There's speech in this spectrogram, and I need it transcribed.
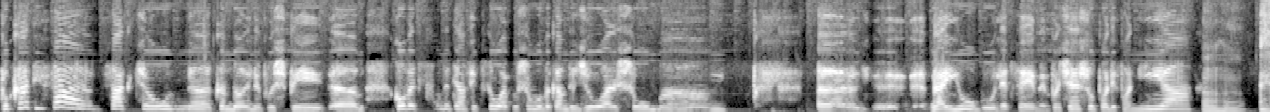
Po ka disa në fakt që unë këndoj nëpër shpi. Uh, Kohëve të fundit jam fiksuar për shembull dhe kam dëgjuar shumë uh, uh, nga jugu, le të themi, më pëlqen shumë polifonia. Ëh. Uh -huh.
